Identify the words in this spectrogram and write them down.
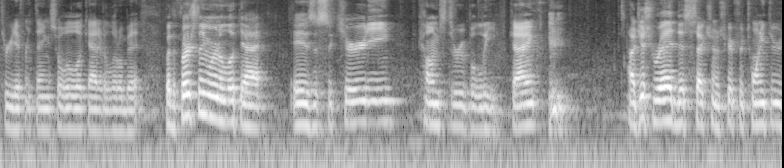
three different things. So we'll look at it a little bit. But the first thing we're going to look at is the security comes through belief. Okay. I just read this section of Scripture 20 through,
